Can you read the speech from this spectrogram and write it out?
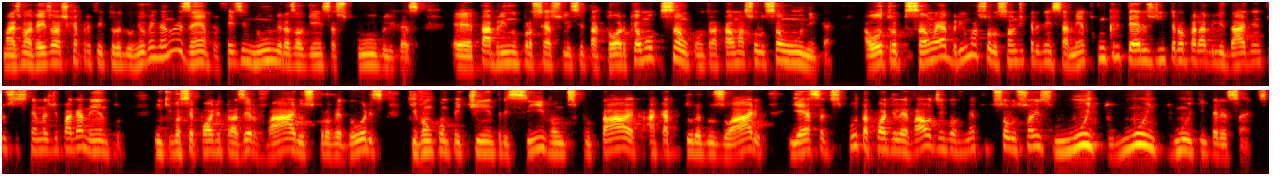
Mais uma vez, eu acho que a Prefeitura do Rio vem dando um exemplo, fez inúmeras audiências públicas, está é, tá abrindo um processo licitatório, que é uma opção, contratar uma solução única. A outra opção é abrir uma solução de credenciamento com critérios de interoperabilidade entre os sistemas de pagamento, em que você pode trazer vários provedores que vão competir entre si, vão disputar a captura do usuário, e essa disputa pode levar ao desenvolvimento de soluções muito, muito, muito interessantes.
